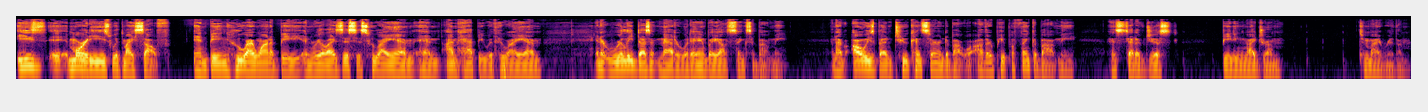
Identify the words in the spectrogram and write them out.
ease eh, more at ease with myself and being who I want to be and realize this is who I am and I'm happy with who I am. And it really doesn't matter what anybody else thinks about me. And I've always been too concerned about what other people think about me instead of just beating my drum to my rhythm.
